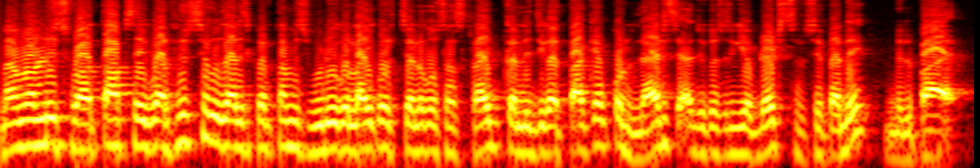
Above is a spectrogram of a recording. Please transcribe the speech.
मैं मनोली स्वागत आपसे एक बार फिर से गुजारिश करता हूँ इस वीडियो को लाइक और चैनल को सब्सक्राइब कर लीजिएगा ताकि आपको लेटेस्ट एजुकेशन की अपडेट सबसे पहले मिल पाए।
